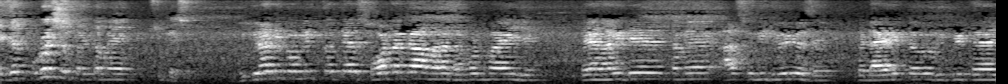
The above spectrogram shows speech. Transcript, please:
એઝ અ પ્રોડક્શન પર તમે શું કહેશો? ગુજરાતી પબ્લિક તો અત્યારે સો ટકા અમારા સપોર્ટમાં આવી છે. તો એના લીધે તમે આજ સુધી જોયું હશે કે ડાયરેક્ટરો રિપીટ થયા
